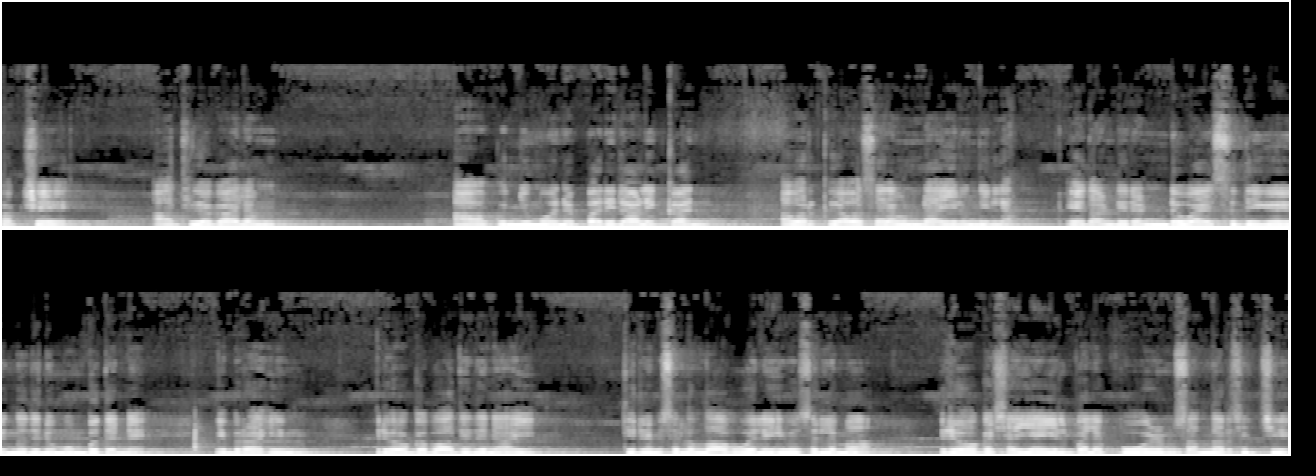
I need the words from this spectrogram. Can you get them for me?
പക്ഷേ അധികകാലം ആ കുഞ്ഞുമോനെ പരിലാളിക്കാൻ അവർക്ക് അവസരമുണ്ടായിരുന്നില്ല. ഏതാണ്ട് രണ്ട് വയസ്സ് തികയുന്നതിനു മുമ്പ് തന്നെ ഇബ്രാഹിം രോഗബാധിതനായി തിരുനബി സല്ലാഹു അലഹി വസല്ലമ രോഗശയ്യയിൽ പലപ്പോഴും സന്ദർശിച്ച്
